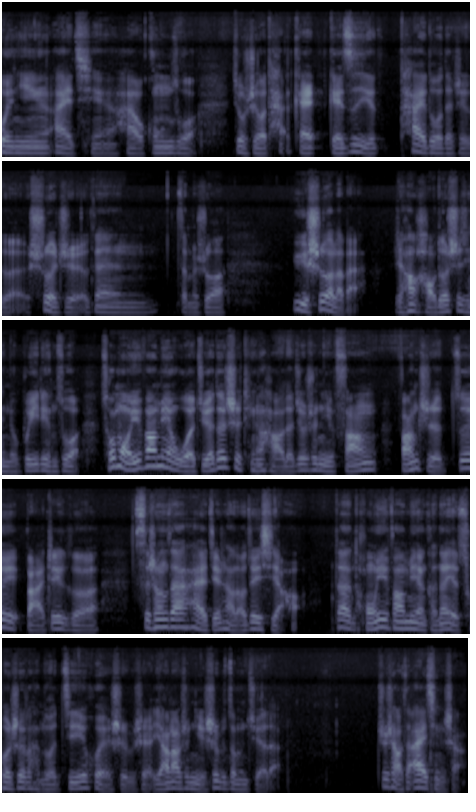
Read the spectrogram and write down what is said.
婚姻、爱情，还有工作，就是有太给给自己太多的这个设置跟怎么说预设了吧，然后好多事情就不一定做。从某一方面，我觉得是挺好的，就是你防防止最把这个次生灾害减少到最小，但同一方面可能也错失了很多机会，是不是？杨老师，你是不是这么觉得？至少在爱情上，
